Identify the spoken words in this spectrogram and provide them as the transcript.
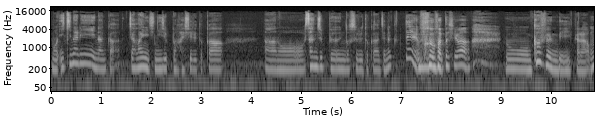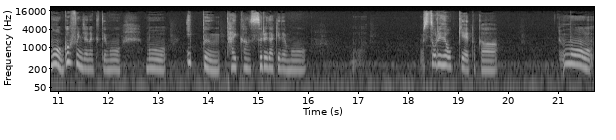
もういきなりなんかじゃあ毎日20分走るとかあの30分運動するとかじゃなくて もう私はもう5分でいいからもう5分じゃなくてももう1分体感するだけでもそれで OK とかもう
